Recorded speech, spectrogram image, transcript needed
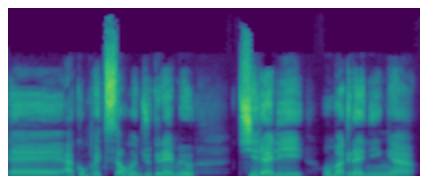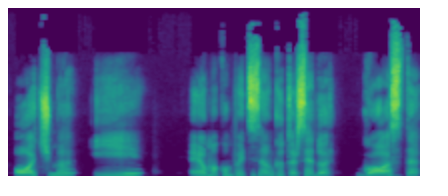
é a competição onde o Grêmio tira ali uma graninha ótima e é uma competição que o torcedor gosta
